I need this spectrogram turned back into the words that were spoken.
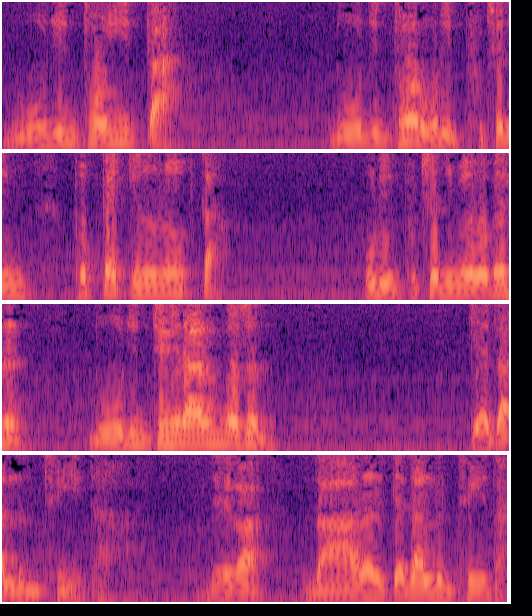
누진통이 있다. 누진통은 우리 부처님 법 뺏기는 없다. 우리 부처님의 법에는 누진통이라는 것은 깨달는 통이다. 내가 나를 깨달는 통이다.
